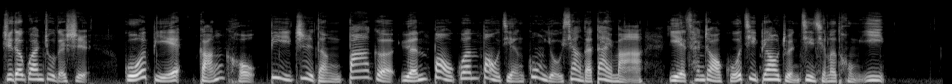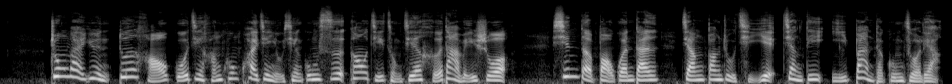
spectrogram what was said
值得关注的是，国别、港口、币制等八个原报关报检共有项的代码也参照国际标准进行了统一。中外运敦豪国际航空快件有限公司高级总监何大为说：“新的报关单将帮助企业降低一半的工作量。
